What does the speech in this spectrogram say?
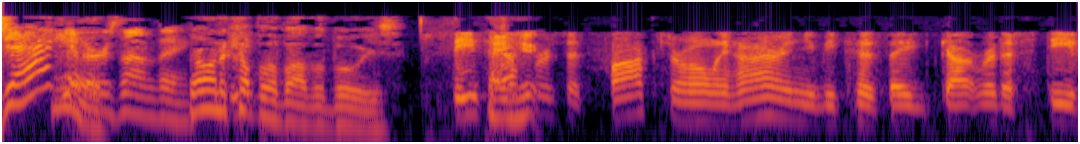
jacket or something. Throw in a couple of Baba Booies. These effers at Fox are only hiring you because they got rid of Steve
